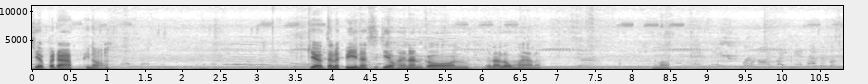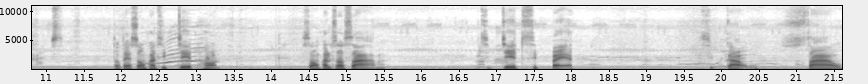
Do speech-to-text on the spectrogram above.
เกี่ยวประดับพี่น้อง เกี่ยวแต่ละปีนะสเกี่ยวหายนั่นก่อนเวลาลงมานะเนาตั้งแต่ 2017ฮอด 2023 17 18 19 20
